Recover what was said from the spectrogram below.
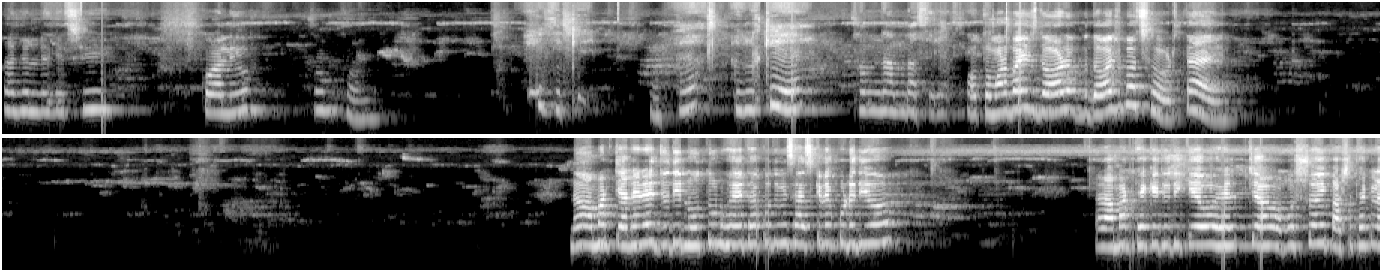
রাজল লেগেছি হ্যাঁ? এগুলোকে সব নাম্বার ছিল। ও তোমার বয়স দশ বছর তাই? না আমার চ্যানেলে যদি নতুন হয়ে থাকো তুমি সাবস্ক্রাইব করে দিও। আর আমার থেকে যদি কেউ হেল্প চাও অবশ্যই পাশে থাকলে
